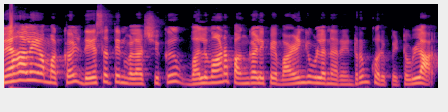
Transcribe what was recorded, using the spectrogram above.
மேகாலயா மக்கள் தேசத்தின் வளர்ச்சிக்கு வலுவான பங்களிப்பை வழங்கியுள்ளனர் என்றும் குறிப்பிட்டுள்ளார்.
